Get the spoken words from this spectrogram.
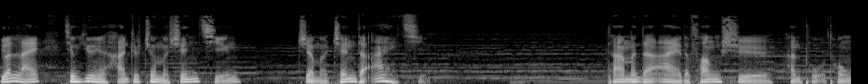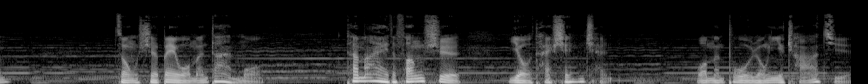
原来竟蕴含着这么深情、这么真的爱情。他们的爱的方式很普通，总是被我们淡漠；他们爱的方式又太深沉，我们不容易察觉。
